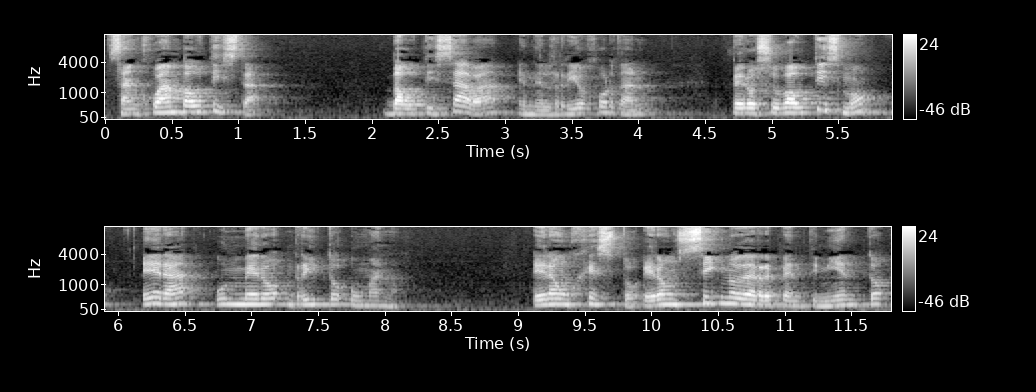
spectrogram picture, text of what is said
San Juan Bautista bautizaba en el río Jordán, pero su bautismo era un mero rito humano. Era un gesto, era un signo de arrepentimiento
